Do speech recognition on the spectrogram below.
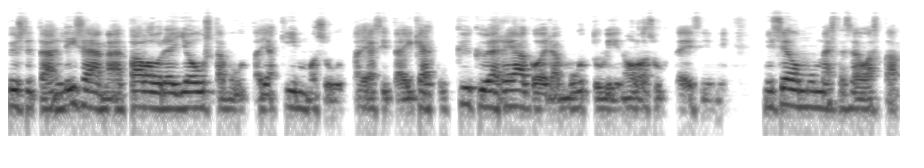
pystytään lisäämään talouden joustavuutta ja kimmosuutta ja sitä ikään kuin kykyä reagoida muuttuviin olosuhteisiin, niin, niin se on mun mielestä sellaista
